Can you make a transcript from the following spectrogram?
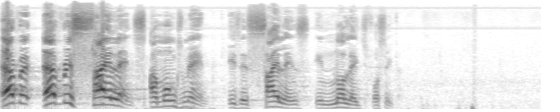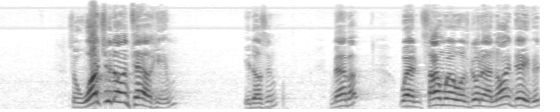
Every, every silence amongst men is a silence in knowledge for Satan. So what you don't tell him, he doesn't. Remember when Samuel was going to anoint David,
